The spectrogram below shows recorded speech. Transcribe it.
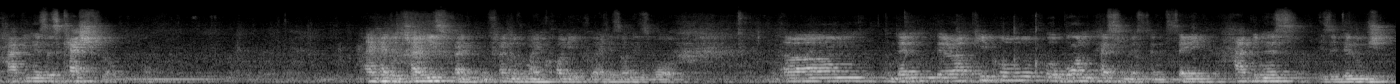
happiness is cash flow. I had a Chinese friend, a friend of my colleague, who had this on his wall. Um, then there are people who are born pessimists and say happiness is a delusion,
